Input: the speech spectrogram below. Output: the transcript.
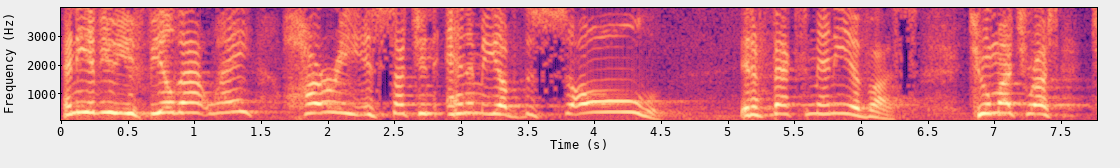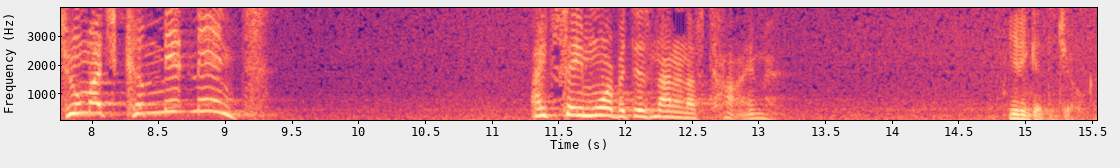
Any of you, you feel that way? Hurry is such an enemy of the soul. It affects many of us. Too much rush, too much commitment. I'd say more, but there's not enough time. You didn't get the joke.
